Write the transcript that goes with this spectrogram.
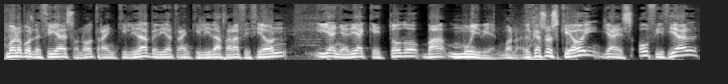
bueno, pues decía eso, ¿no? Tranquilidad, pedía tranquilidad a la afición y añadía que todo va muy bien. Bueno, el caso es que hoy ya es oficial.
